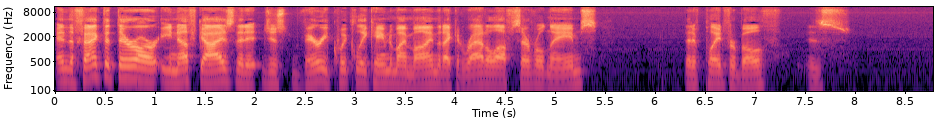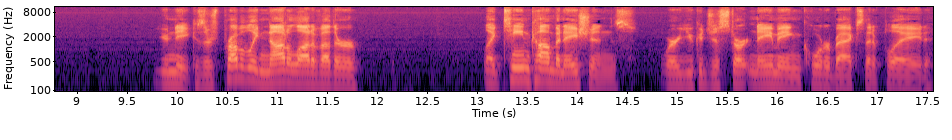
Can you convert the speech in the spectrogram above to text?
And the fact that there are enough guys that it just very quickly came to my mind that I could rattle off several names that have played for both is unique because there's probably not a lot of other like team combinations where you could just start naming quarterbacks that have played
